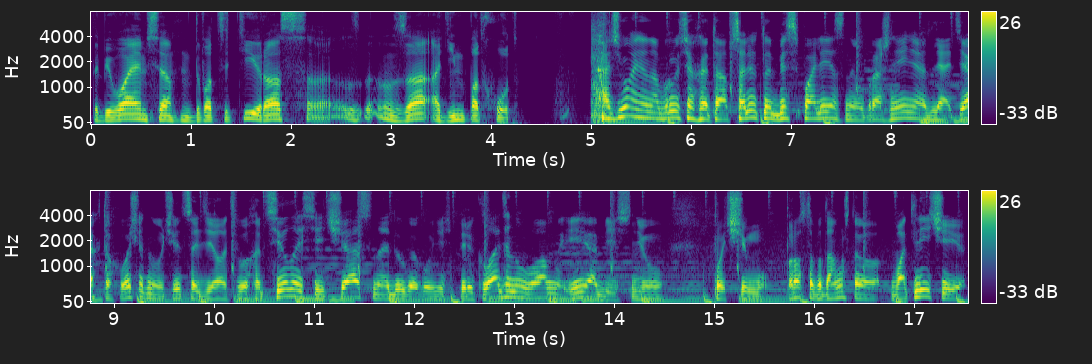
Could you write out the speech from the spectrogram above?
добиваемся 20 раз за один подход. Отжимания на брусьях это абсолютно бесполезное упражнение для тех, кто хочет научиться делать выход силой. Сейчас найду какую-нибудь перекладину вам и объясню почему. Просто потому что в отличие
